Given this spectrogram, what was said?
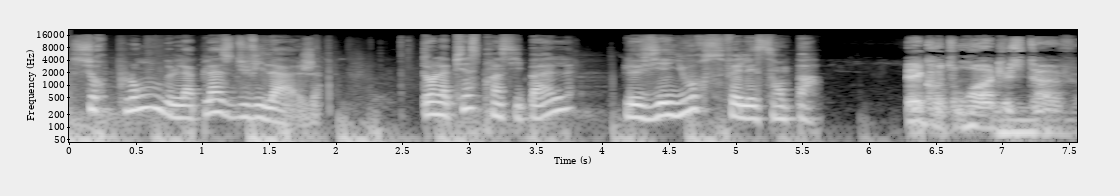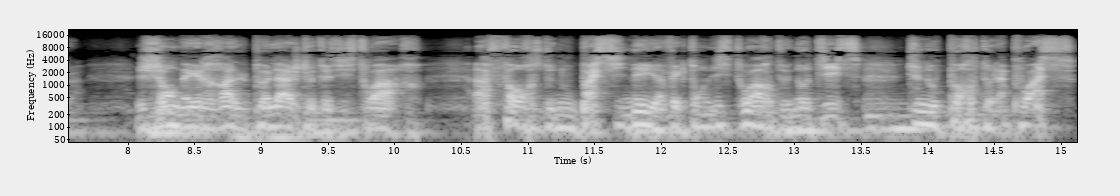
surplombe la place du village. Dans la pièce principale, le vieil ours fait les 100 pas. Écoute-moi, Gustave. J'en ai ras le pelage de tes histoires. À force de nous bassiner avec ton histoire de notice, tu nous portes la poisse.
